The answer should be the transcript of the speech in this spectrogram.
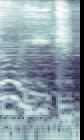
The Week.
